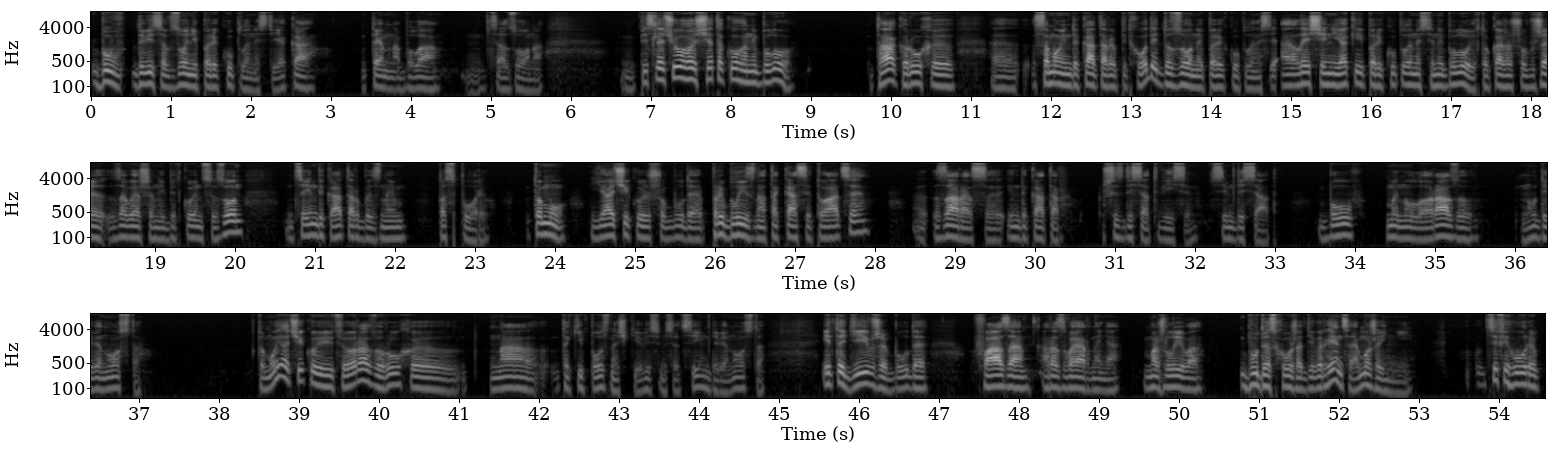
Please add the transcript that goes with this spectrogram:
Був, дивіться, в зоні перекупленості, яка темна була ця зона. Після чого ще такого не було. Так, рух е, самого індикатора підходить до зони перекупленості, але ще ніякої перекупленості не було. І хто каже, що вже завершений біткоін сезон, цей індикатор би з ним поспорив. Тому я очікую, що буде приблизно така ситуація. Е, Зараз е, індикатор 68-70 був минулого разу ну, 90. Тому я очікую цього разу рух е, на такі позначки 87-90. І тоді вже буде фаза розвернення. Можливо, буде схожа дивергенція, а може і ні. Ці фігури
